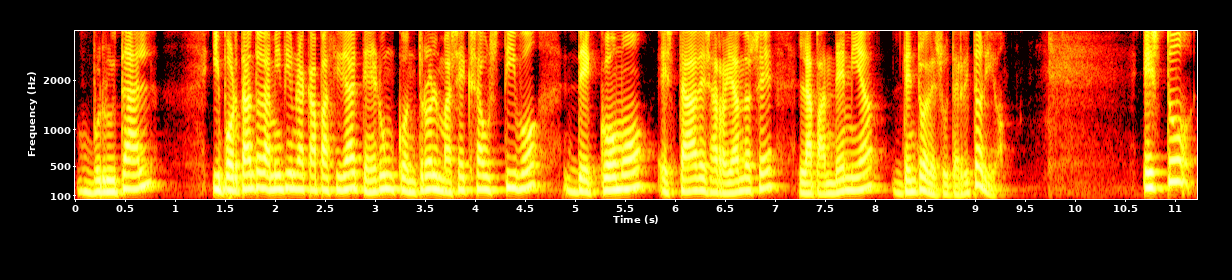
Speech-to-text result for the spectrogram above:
brutal y por tanto también tiene una capacidad de tener un control más exhaustivo de cómo está desarrollándose la pandemia dentro de su territorio. Esto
